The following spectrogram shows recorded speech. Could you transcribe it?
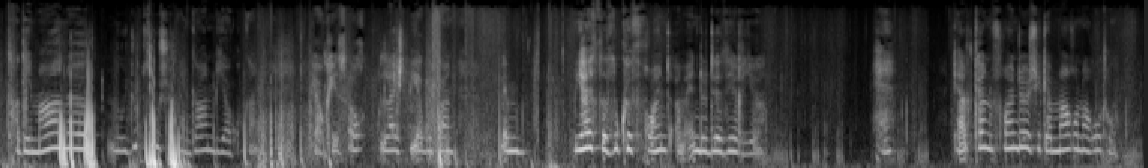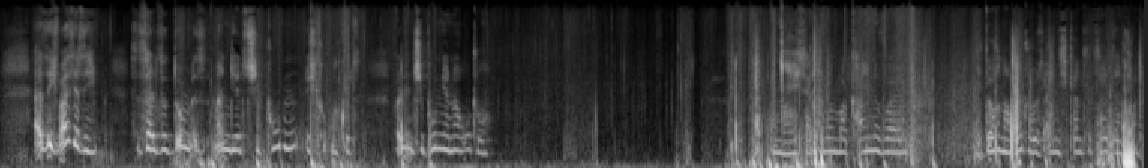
Kagemane, Nujutsu, Sharingan, Byakugan. Ja, okay, ist auch leicht Byakugan. Ähm, wie heißt Sasukes Freund am Ende der Serie? Hä? Er hat keine Freunde, Shikamaru, Naruto. Also ich weiß jetzt nicht. Es ist halt so dumm. Ist, die jetzt Shippuden? Ich guck mal kurz. Weil in Shippuden ja Naruto. Na, ich sag immer mal keine, weil. Ja, doch, Naruto ist eigentlich die ganze Zeit sein Freund.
